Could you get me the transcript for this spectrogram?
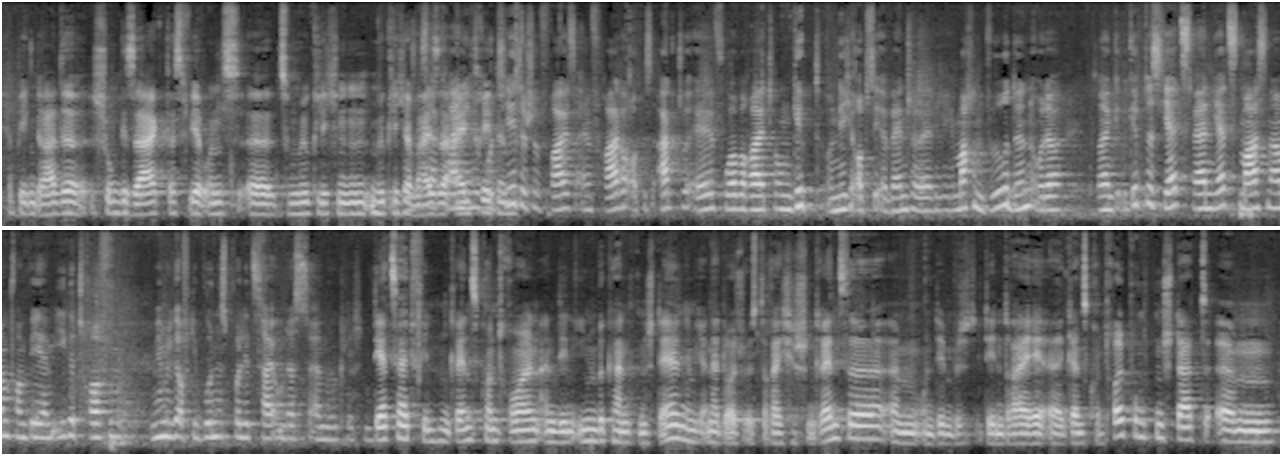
Ich habe Ihnen gerade schon gesagt, dass wir uns äh, zu möglichen möglicherweise das ist ja keine eintreten. Eine hypothetische Frage ist eine Frage, ob es aktuell Vorbereitungen gibt und nicht, ob sie eventuell machen würden oder sondern gibt es jetzt, werden jetzt Maßnahmen vom BMI getroffen im Hinblick auf die Bundespolizei, um das zu ermöglichen? Derzeit finden Grenzkontrollen an den Ihnen bekannten Stellen, nämlich an der deutsch-österreichischen Grenze ähm, und den, den drei äh, Grenzkontrollpunkten statt. Ähm,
